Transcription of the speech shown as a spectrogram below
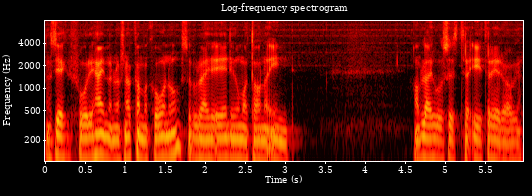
Og så jeg for hjem og snakka med kona, så ble jeg enige om å ta henne inn. Han ble hos oss i tre dager.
